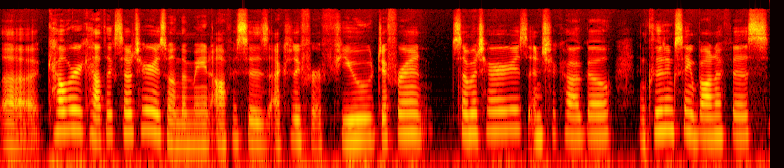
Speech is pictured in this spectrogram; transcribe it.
uh, Calvary Catholic Cemetery is one of the main offices actually for a few different cemeteries in Chicago, including St. Boniface,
